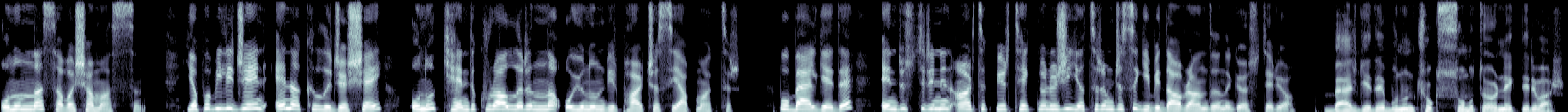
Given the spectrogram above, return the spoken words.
onunla savaşamazsın. Yapabileceğin en akıllıca şey onu kendi kurallarınla oyunun bir parçası yapmaktır. Bu belgede endüstrinin artık bir teknoloji yatırımcısı gibi davrandığını gösteriyor. belgede bunun çok somut örnekleri var.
